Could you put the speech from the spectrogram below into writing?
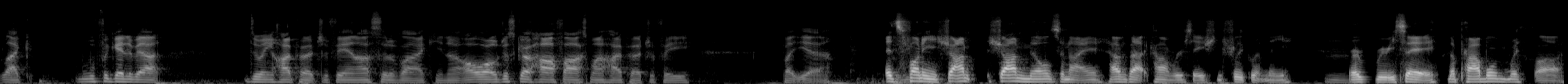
Like we'll forget about doing hypertrophy, and I was sort of like, you know, oh, I'll just go half-ass my hypertrophy. But yeah. It's funny, Sean Sean Mills and I have that conversation frequently Mm. where we say the problem with uh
